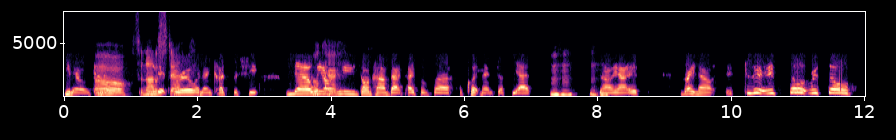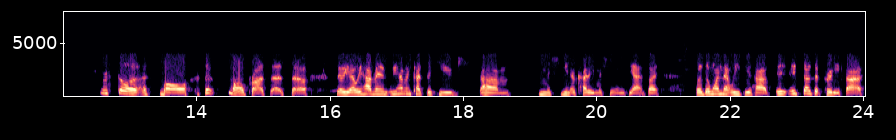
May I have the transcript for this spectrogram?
you know oh, so not a stack. through and then cuts the sheet. No, we Okay. don't. We don't have that type of uh, equipment just yet. Mm-hmm. So yeah, it's right now because it, it's still we're still we're still a, a small small process. So so yeah, we haven't we haven't cut the huge um mach- you know cutting machines yet, but but the one that we do have it, it does it pretty fast.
